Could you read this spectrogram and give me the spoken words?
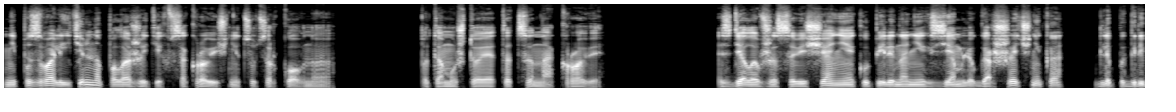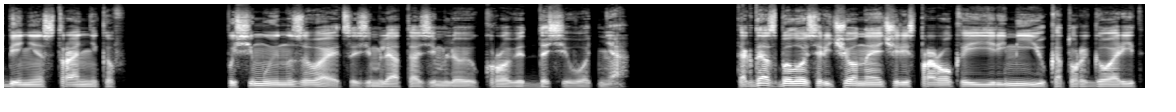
«непозволительно положить их в сокровищницу церковную, потому что это цена крови». Сделав же совещание, купили на них землю горшечника для погребения странников. Посему и называется земля та землею крови до сего дня. Тогда сбылось реченное через пророка Иеремию, который говорит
